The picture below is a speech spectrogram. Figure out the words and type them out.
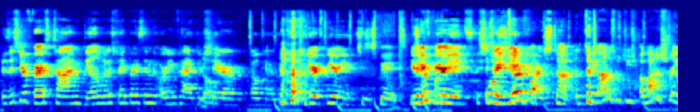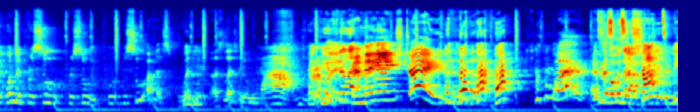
Is this your first time dealing with a straight person, or you've had your No. share of okay, okay. so your experience, She's experienced. your It's your experience, It's straight your taker. first time. To be honest with you, a lot of straight women pursue pursue pursue us women, Mm-hmm. us lesbian women. Wow. Like, Really? you feel like- and they ain't straight. what? Every This woman was a that shock to me.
